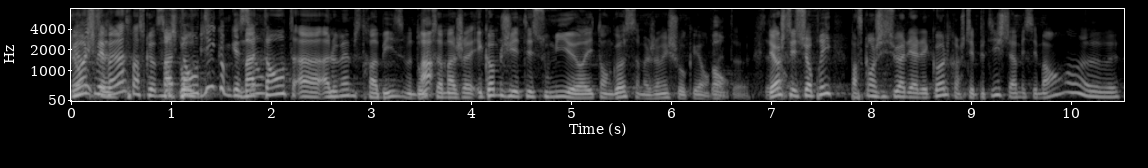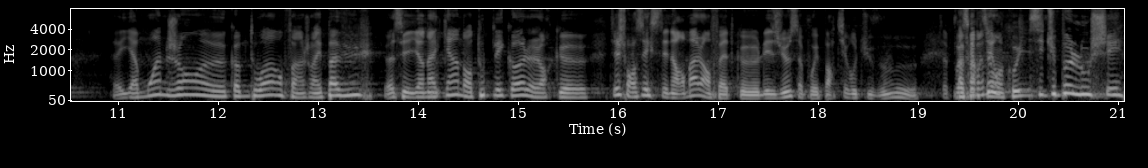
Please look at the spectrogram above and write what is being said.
Mais moi, je vais là parce que ça ma se pose tante, bien comme question. ma tante a, a le même strabisme, donc Ah. ça m'a. ja- Et comme j'y étais soumis euh, étant gosse, ça m'a jamais choqué en Bon, fait. Euh, c'est D'ailleurs, bon. j'étais surpris parce que quand j'y suis allé à l'école, quand j'étais petit, j'étais ah mais c'est marrant. euh, il y a moins de gens euh, comme toi, enfin, j'en ai pas vu. Euh, c'est- Il y en a qu'un dans toute l'école, alors que tu sais, je pensais que c'était normal en fait, que les yeux, ça pouvait partir où tu veux. Ça Parce qu'après partir tout, en couille. Si tu peux loucher.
